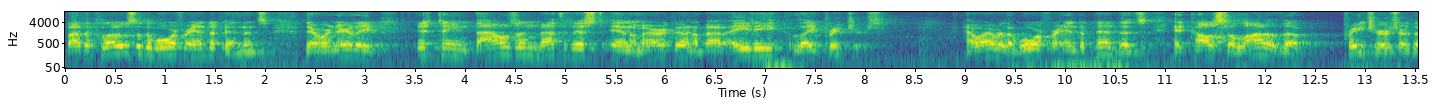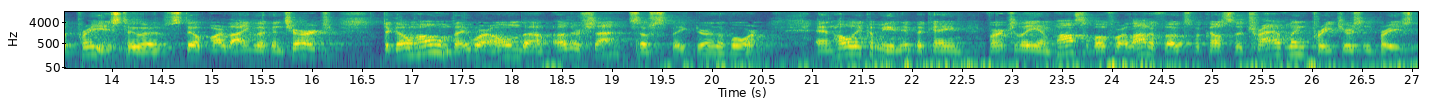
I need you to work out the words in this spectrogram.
By the close of the War for Independence, there were nearly 15,000 Methodists in America and about 80 lay preachers. However, the War for Independence had caused a lot of the preachers or the priests who are still part of the Anglican Church to go home. They were on the other side, so to speak, during the war. And Holy Communion became virtually impossible for a lot of folks because the traveling preachers and priests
